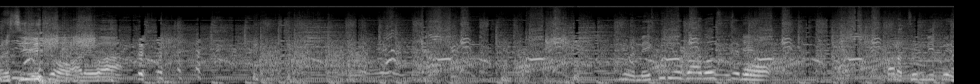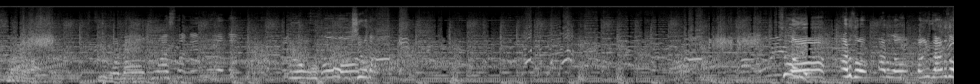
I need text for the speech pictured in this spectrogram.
苦しいでしょあれは。今めくりをガードしてもまだツンリペースなのは。きついですね壊したね後ろだ。あるぞあるぞマグリさんあるぞ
